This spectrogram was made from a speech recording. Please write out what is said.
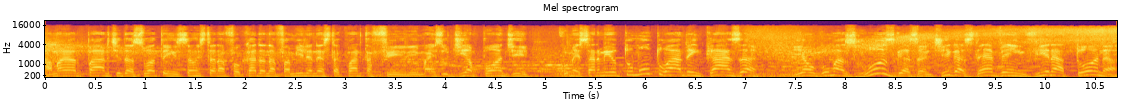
A maior parte da sua atenção estará focada na família nesta quarta-feira, mas o dia pode começar meio tumultuado em casa e algumas rusgas antigas devem vir à tona.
